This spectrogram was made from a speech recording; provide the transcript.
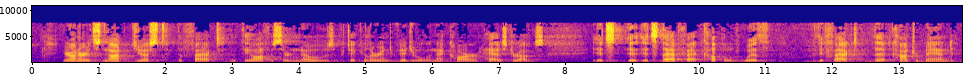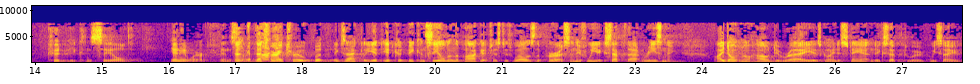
Your Honor, it's not just the fact that the officer knows a particular individual in that car has drugs. It's, it's that fact coupled with the fact that contraband could be concealed anywhere inside. That, that's very true, but exactly. It, it could be concealed in the pocket just as well as the purse, and if we accept that reasoning, I don't know how Di Re is going to stand, except where we say,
